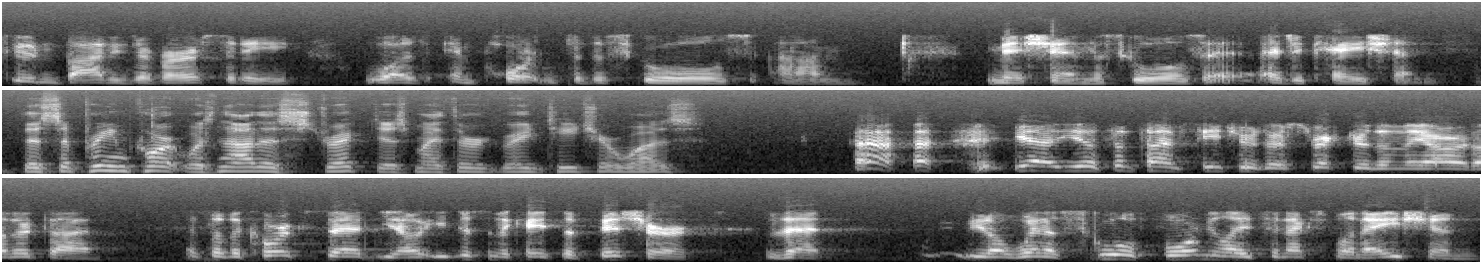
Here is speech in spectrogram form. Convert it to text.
student body diversity was important to the school's um, mission, the school's education. The Supreme Court was not as strict as my third grade teacher was? yeah, you know, sometimes teachers are stricter than they are at other times. And so the court said, you know, just in the case of Fisher, that, you know, when a school formulates an explanation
